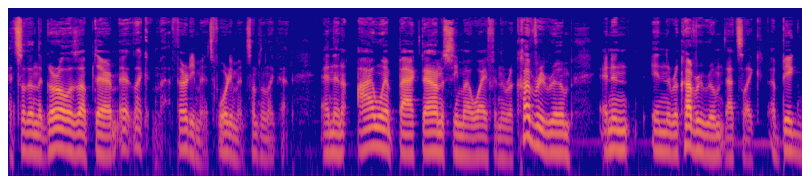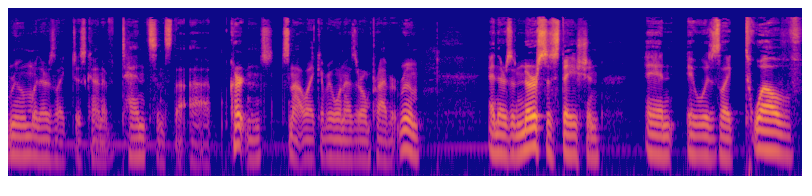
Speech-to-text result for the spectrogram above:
And so then the girl is up there, eh, like 30 minutes, 40 minutes, something like that. And then I went back down to see my wife in the recovery room. And in, in the recovery room, that's like a big room where there's like just kind of tents and stuff, uh, curtains. It's not like everyone has their own private room. And there's a nurse's station, and it was like 12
